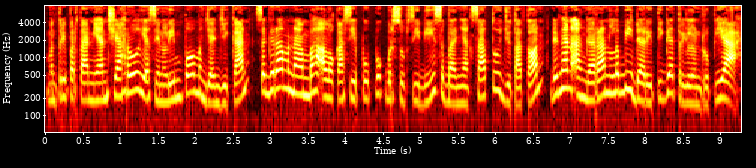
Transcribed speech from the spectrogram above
Menteri Pertanian Syahrul Yasin Limpo menjanjikan segera menambah alokasi pupuk bersubsidi sebanyak 1 juta ton dengan anggaran lebih dari 3 triliun rupiah.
